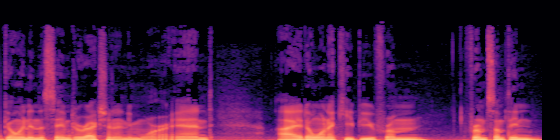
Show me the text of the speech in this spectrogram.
going in the same direction anymore, and I don't want to keep you from from something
